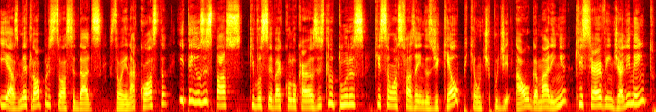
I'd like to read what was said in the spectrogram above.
e as metrópoles são as cidades que estão aí na costa, e tem os espaços que você vai colocar as estruturas, que são as fazendas de kelp, que é um tipo de alga marinha, que servem de alimento,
